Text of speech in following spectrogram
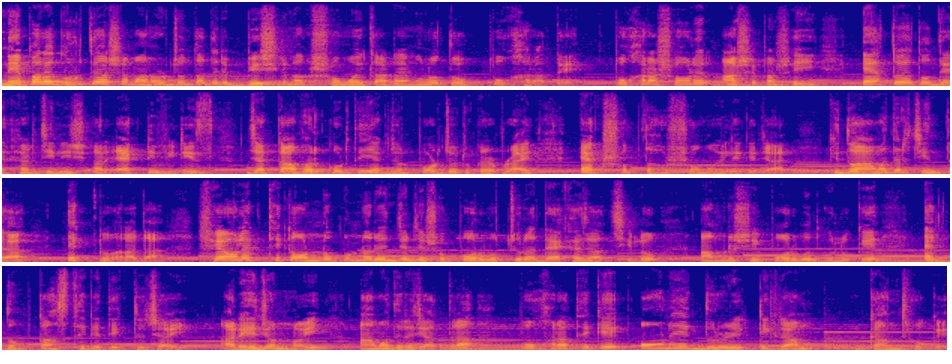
নেপালে ঘুরতে আসা মানুষজন তাদের বেশিরভাগ সময় কাটায় মূলত পোখারাতে। পোখারা শহরের আশেপাশেই এত এত দেখার জিনিস আর অ্যাক্টিভিটিস যা কাভার করতেই একজন পর্যটকের প্রায় এক সপ্তাহ সময় লেগে যায়। কিন্তু আমাদের চিন্তা একটু আলাদা। ফেওলেক থেকে অন্নপূর্ণা রেঞ্জের যেসব পর্বতচূড়া দেখা যাচ্ছিল, আমরা সেই পর্বতগুলোকে একদম কাছ থেকে দেখতে চাই। আর এজন্যই আমাদের যাত্রা পোখরা থেকে অনেক দূরের একটি গ্রাম গান্ধ্রকে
